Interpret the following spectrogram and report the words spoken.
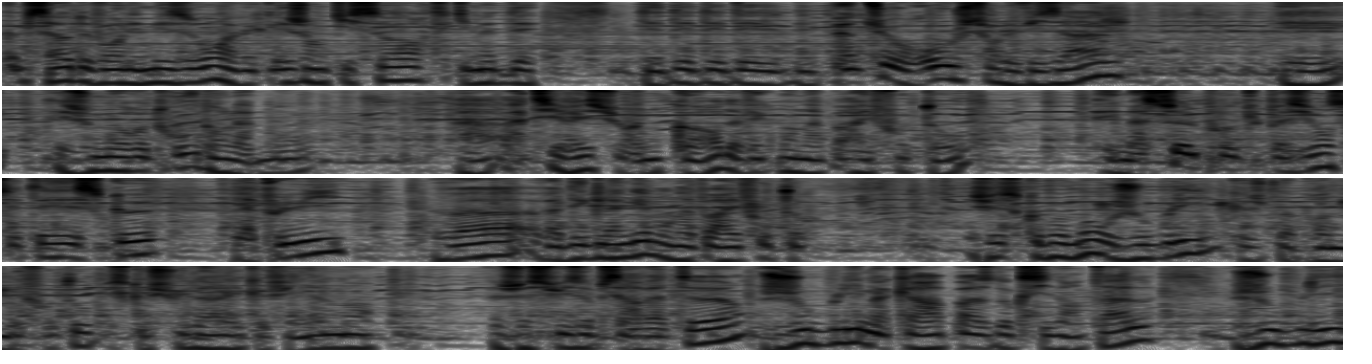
comme ça devant les maisons avec les gens qui sortent et qui mettent des, des peintures rouges sur le visage. Et, je me retrouve dans la boue à, tirer sur une corde avec mon appareil photo. Et ma seule préoccupation, c'était est-ce que la pluie va, va déglinguer mon appareil photo Jusqu'au moment où j'oublie que je dois prendre des photos puisque je suis là et que finalement je suis observateur, j'oublie ma carapace d'occidental, j'oublie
